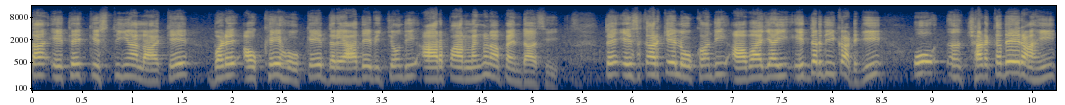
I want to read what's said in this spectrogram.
ਤਾਂ ਇੱਥੇ ਕਿਸ਼ਤੀਆਂ ਲਾ ਕੇ ਬੜੇ ਔਖੇ ਹੋ ਕੇ ਦਰਿਆ ਦੇ ਵਿੱਚੋਂ ਦੀ ਆਰ-ਪਾਰ ਲੰਘਣਾ ਪੈਂਦਾ ਸੀ। ਤੇ ਇਸ ਕਰਕੇ ਲੋਕਾਂ ਦੀ ਆਵਾਜਾਈ ਇੱਧਰ ਦੀ ਘਟ ਗਈ ਉਹ ਸੜਕ ਦੇ ਰਾਹੀਂ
